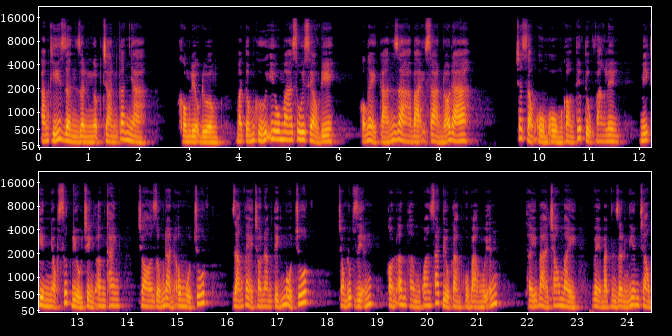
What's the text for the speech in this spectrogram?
ám khí dần dần ngập tràn căn nhà. Không liệu đường, mà tấm cứ yêu ma xui xẻo đi, có ngày tán ra bại sản đó đa. Chất giọng ồm ồm còn tiếp tục vang lên, Mỹ Kim nhọc sức điều chỉnh âm thanh cho giống đàn ông một chút, dáng vẻ cho nam tính một chút. Trong lúc diễn, còn âm thầm quan sát biểu cảm của bà Nguyễn. Thấy bà trao mày, vẻ mặt dần nghiêm trọng,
